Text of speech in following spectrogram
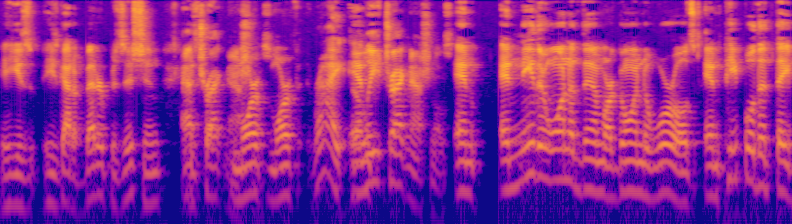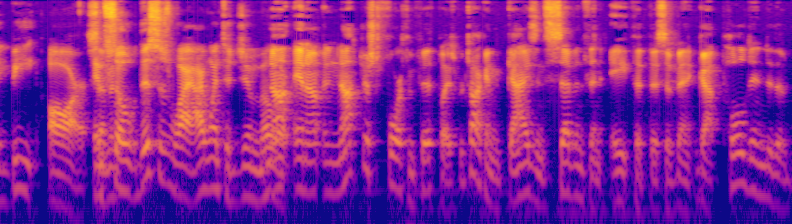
He's he's got a better position At He's track more nationals. more right and, elite track nationals. and and neither one of them are going to worlds and people that they beat are Seven. and so this is why I went to Jim Miller Not and, uh, and not just fourth and fifth place. We're talking guys in seventh and eighth at this event got pulled into the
